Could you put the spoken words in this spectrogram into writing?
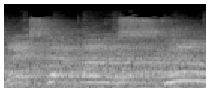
Next up on the stage.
